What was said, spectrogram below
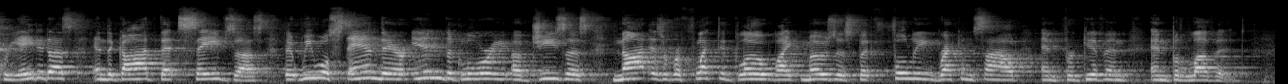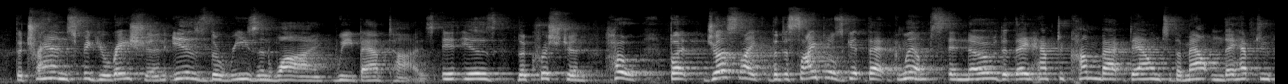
created us and the God that saves us, that we will stand there in the glory of Jesus, not as a reflected glow like Moses, but fully reconciled reconciled and forgiven and beloved. The transfiguration is the reason why we baptize. It is the Christian hope. But just like the disciples get that glimpse and know that they have to come back down to the mountain, they have to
